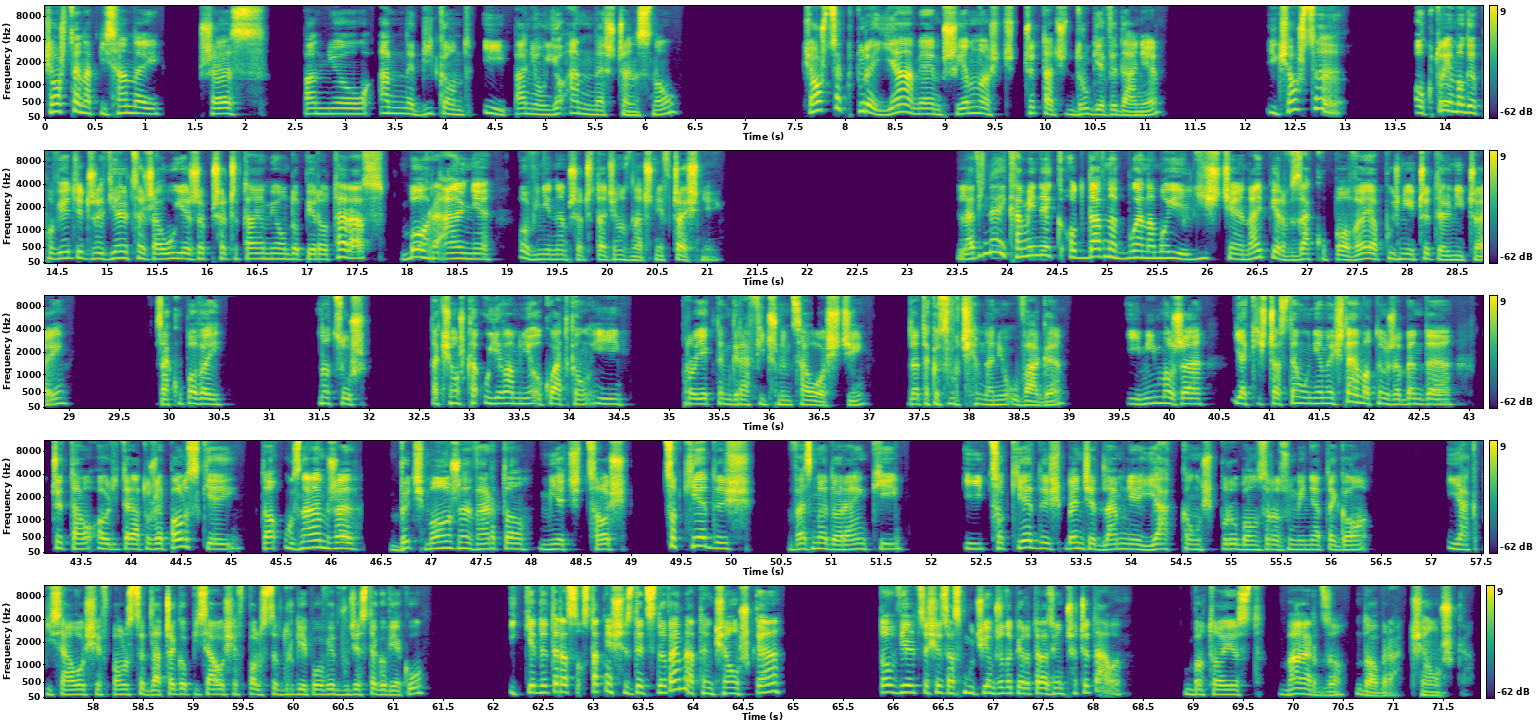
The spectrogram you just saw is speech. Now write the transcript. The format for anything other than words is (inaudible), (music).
Książce napisanej przez panią Annę Bikont i panią Joannę Szczęsną. Książce, której ja miałem przyjemność czytać drugie wydanie, i książce, o której mogę powiedzieć, że wielce żałuję, że przeczytałem ją dopiero teraz, bo realnie powinienem przeczytać ją znacznie wcześniej. Lawina i Kamieniek od dawna była na mojej liście najpierw zakupowej, a później czytelniczej. Zakupowej, no cóż, ta książka ujęła mnie okładką i projektem graficznym całości, dlatego zwróciłem na nią uwagę. I mimo, że jakiś czas temu nie myślałem o tym, że będę czytał o literaturze polskiej, to uznałem, że być może warto mieć coś, co kiedyś wezmę do ręki i co kiedyś będzie dla mnie jakąś próbą zrozumienia tego, jak pisało się w Polsce, dlaczego pisało się w Polsce w drugiej połowie XX wieku. I kiedy teraz ostatnio się zdecydowałem na tę książkę, to wielce się zasmuciłem, że dopiero teraz ją przeczytałem bo to jest bardzo dobra książka.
